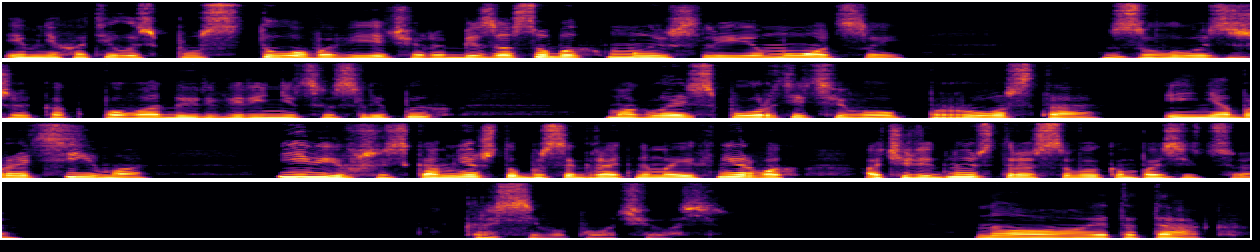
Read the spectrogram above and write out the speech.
и мне хотелось пустого вечера, без особых мыслей и эмоций. Злость же, как поводырь вереницы слепых, могла испортить его просто и необратимо, явившись ко мне, чтобы сыграть на моих нервах очередную стрессовую композицию. Красиво получилось. Но это так,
